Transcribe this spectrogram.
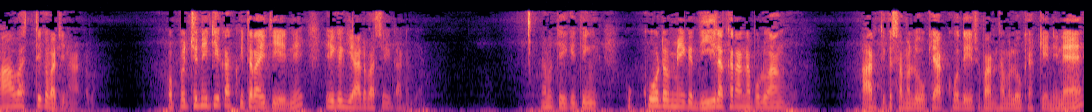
ආවස්තික වටිනාකම. ඔපචුනිටි එකක් විතරයි තියෙන්නේ. ඒක ගියාට පස්සේ ගන්න දෙයක්. නමුත් ඒක ඉතින් ඔක්කොටම මේක දීලා කරන්න පුළුවන් ආර්ථික සමලෝකයක් හෝ දේශපාලන සමලෝකයක් කියන්නේ නැහැ. ඒ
